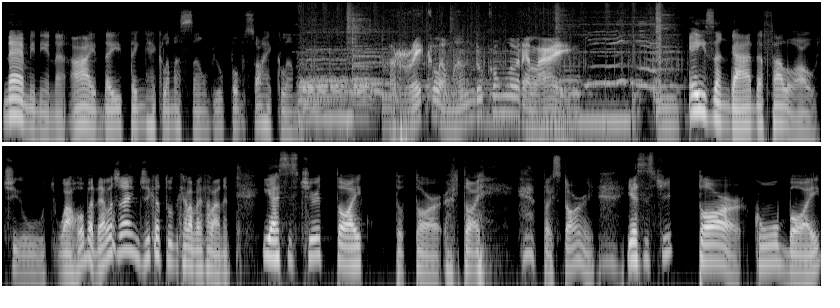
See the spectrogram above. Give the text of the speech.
Né, menina? Ai, daí tem reclamação, viu? O povo só reclama. Reclamando com Lorelai. Ex-zangada falou, ó, o, o, o arroba dela já indica tudo que ela vai falar, né? E assistir Toy, to, Thor, Toy, Toy Story, e assistir Thor com o boy,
